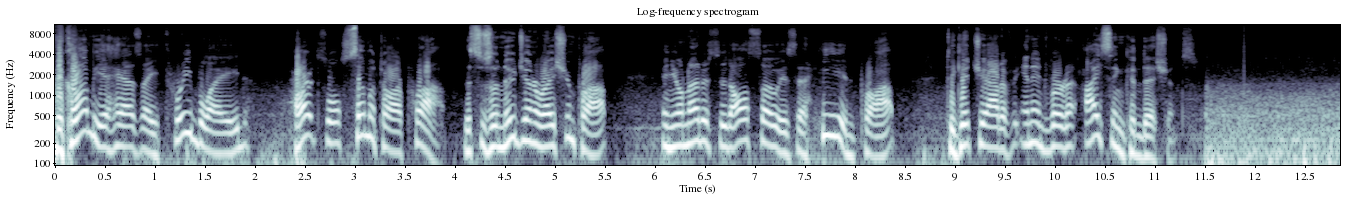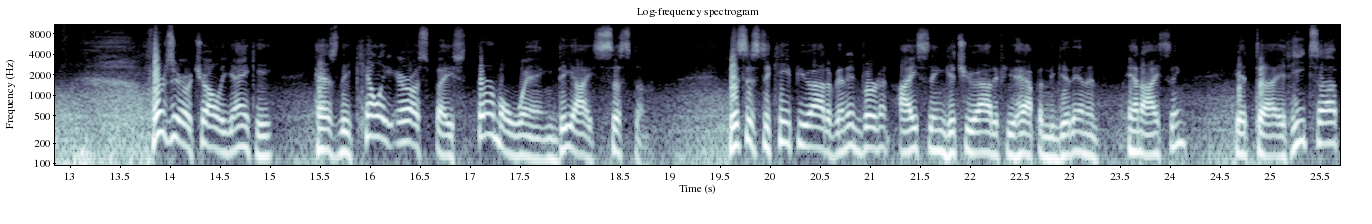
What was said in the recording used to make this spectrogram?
The Columbia has a three-blade Hartzell scimitar prop. This is a new generation prop, and you'll notice it also is a heated prop to get you out of inadvertent icing conditions. 40 Charlie Yankee has the Kelly Aerospace Thermal Wing de-ice system. This is to keep you out of inadvertent icing, get you out if you happen to get in in icing. It, uh, it heats up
